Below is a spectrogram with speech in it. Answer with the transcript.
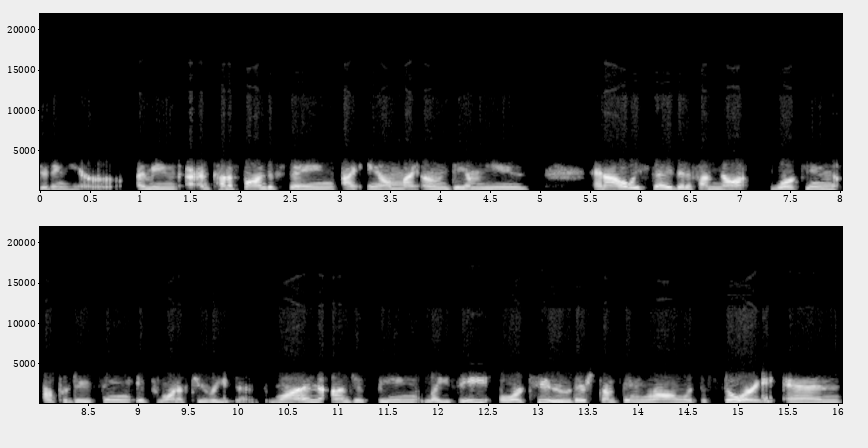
sitting here. I mean, I'm kind of fond of saying I am my own damn muse, and I always say that if I'm not working or producing, it's one of two reasons. One, I'm just being lazy, or two, there's something wrong with the story. And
